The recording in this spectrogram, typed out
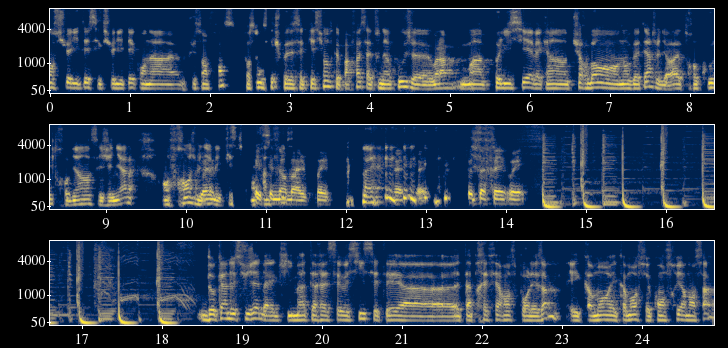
sensualité, sexualité qu'on a plus en France. C'est pour ça que je posais cette question, parce que parfois, ça tout d'un coup, voilà, moi, un policier avec un turban en Angleterre, je me dis, trop cool, trop bien, c'est génial. En France, je me dis, mais qu'est-ce qu'il Et c'est normal, oui. ouais. ouais, tout à fait, oui. Donc un des sujets bah, qui m'intéressait aussi, c'était euh, ta préférence pour les hommes et comment et comment se construire dans ça.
